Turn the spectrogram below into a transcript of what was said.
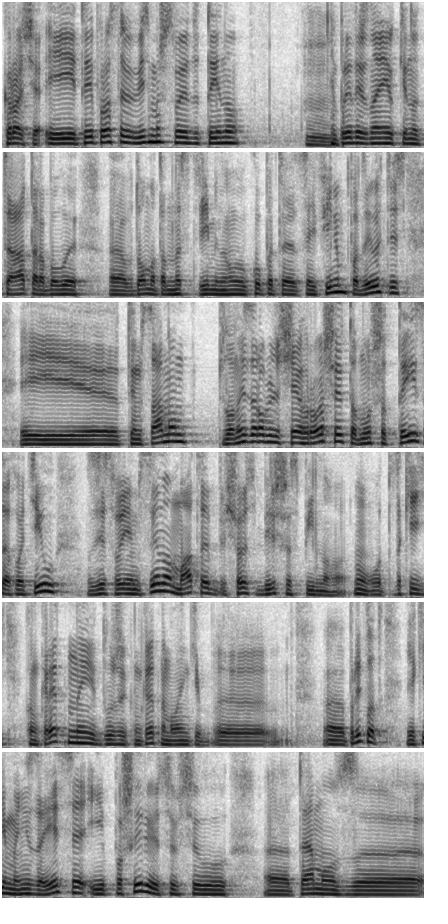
Коротше, і ти просто візьмеш свою дитину. І прийдеш з нею в кінотеатр, або ви е, вдома там на стрімінгу купите цей фільм, подивитесь, і тим самим вони зароблять ще гроші, тому що ти захотів зі своїм сином мати щось більше спільного. Ну, от такий конкретний, дуже конкретний маленький е, е, приклад, який мені здається, і поширює цю всю е, тему з е,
